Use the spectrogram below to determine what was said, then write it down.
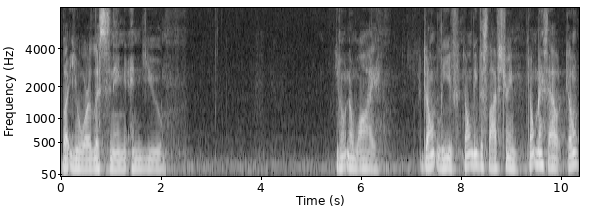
but you're listening and you you don't know why don't leave. Don't leave this live stream. Don't miss out. Don't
